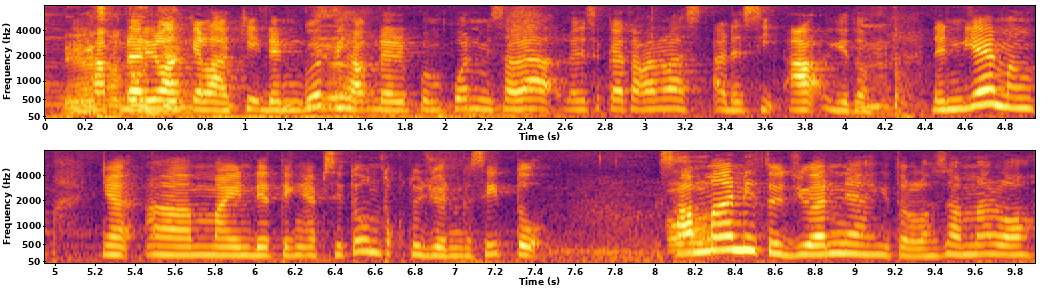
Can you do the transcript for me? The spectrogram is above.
Dengan pihak dari laki-laki dan gue Iya. pihak dari perempuan misalnya let's say katakanlah ada si A gitu. Hmm. Dan dia emang nya- uh, main dating apps itu untuk tujuan ke situ. Oh. Sama nih tujuannya gitu loh, sama lo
